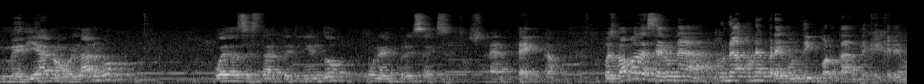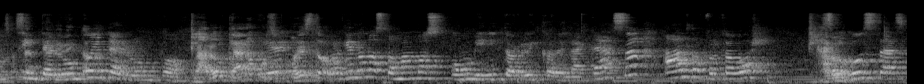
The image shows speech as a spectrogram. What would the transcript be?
mediano o largo puedas estar teniendo una empresa exitosa. Perfecto. Pues vamos a hacer una, una, una pregunta importante que queremos hacer. Interrumpo, interrumpo. Claro, claro, por supuesto. ¿Por qué no nos tomamos un vinito rico de la casa? Aldo, por favor. Claro. Si gustas,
